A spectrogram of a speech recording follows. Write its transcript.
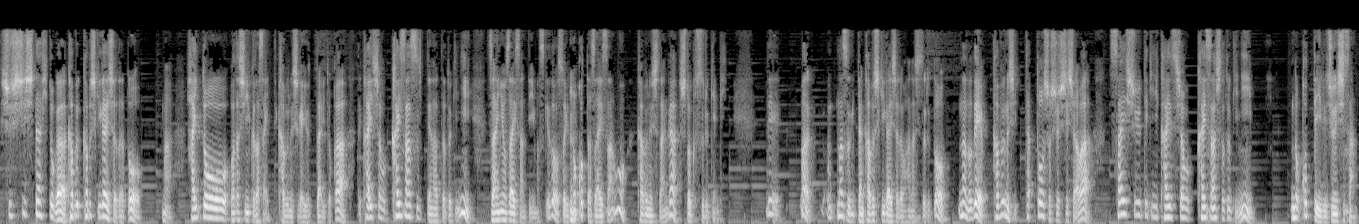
出資した人が株、株式会社だと、まあ、配当を私にくださいって株主が言ったりとか、で会社を解散するってなった時に、残余財産って言いますけど、そういう残った財産を株主さんが取得する権利。で、まあ、まず一旦株式会社でお話しすると、なので、株主、た当初出資者は、最終的に会社を解散した時に、残っている純資産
